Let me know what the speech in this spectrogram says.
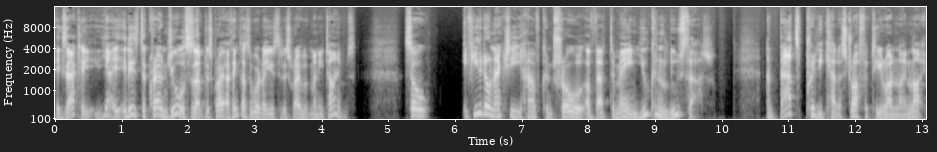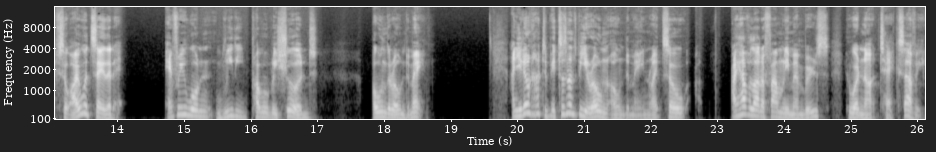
Exactly. Yeah, it is the crown jewels as I've described. I think that's the word I used to describe it many times. So if you don't actually have control of that domain, you can lose that. And that's pretty catastrophic to your online life. So I would say that everyone really probably should own their own domain. And you don't have to be, it doesn't have to be your own own domain, right? So I have a lot of family members who are not tech savvy.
